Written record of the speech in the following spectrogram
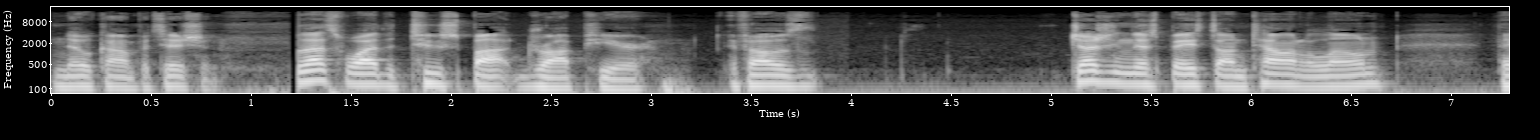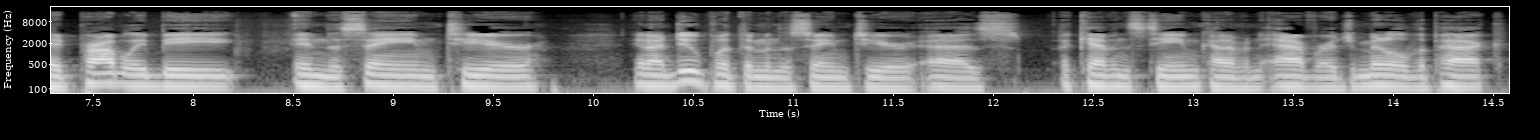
no competition. So that's why the two spot drop here. If I was judging this based on talent alone, they'd probably be in the same tier, and I do put them in the same tier as a Kevin's team, kind of an average, middle of the pack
